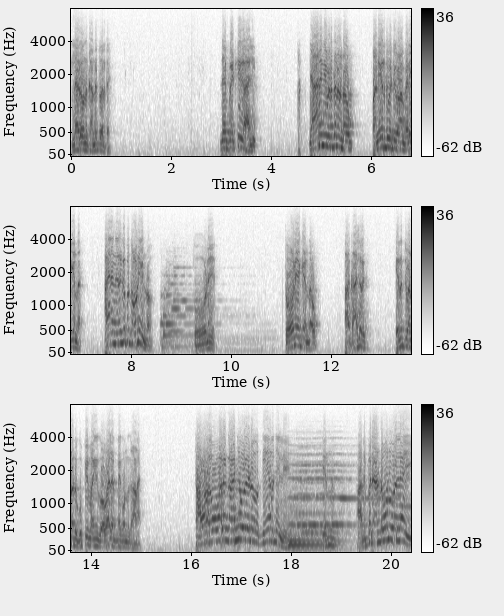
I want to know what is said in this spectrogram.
എല്ലാവരും ഒന്ന് കണ്ടിട്ട് വരട്ടെ. ഇതേ പെട്ടി കാലി. ഞാനിനി ഇവിടെ തന്നെ ഉണ്ടാവും. പണിയെടുത്ത് വെട്ടിക്കോളാം പേടിക്കണ്ട. അതിന് നിനക്കിപ്പോ തോണിയുണ്ടോ? തോണി. തോണിയൊക്കെ ഉണ്ടാവും. ആ കാശെടുക്ക്. എന്നിട്ട് വേണം ഒരു കുപ്പി വാങ്ങി ഗോപാലനെ ഒന്ന് കാണാൻ. തവള ഗോപാലം കാഞ്ഞു പോയിടൂ നീ അറിഞ്ഞില്ലേ? എന്ന്. അതിപ്പോ രണ്ടു മൂന്ന് കൊല്ലായി.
